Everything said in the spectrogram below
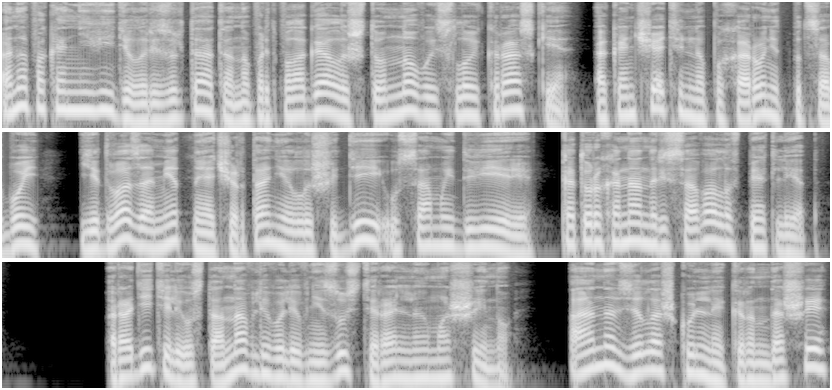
Она пока не видела результата, но предполагала, что новый слой краски окончательно похоронит под собой едва заметные очертания лошадей у самой двери, которых она нарисовала в пять лет. Родители устанавливали внизу стиральную машину, а она взяла школьные карандаши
